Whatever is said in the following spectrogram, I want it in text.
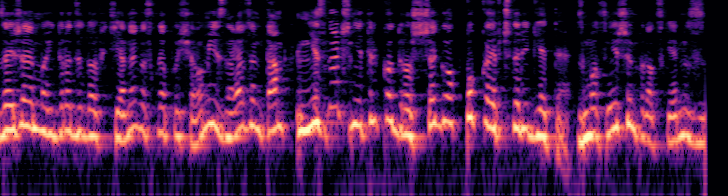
Zajrzałem, moi drodzy, do oficjalnego sklepu Xiaomi i znalazłem tam nieznacznie tylko droższego Poco F4 GT z mocniejszym prockiem, z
